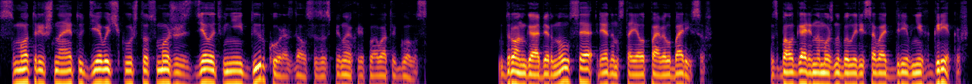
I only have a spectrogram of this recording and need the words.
смотришь на эту девочку, что сможешь сделать в ней дырку, раздался за спиной хрипловатый голос. Дронга обернулся, рядом стоял Павел Борисов. С болгарина можно было рисовать древних греков.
